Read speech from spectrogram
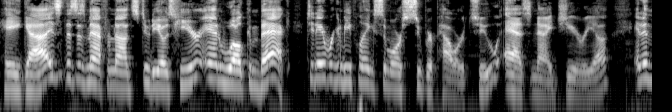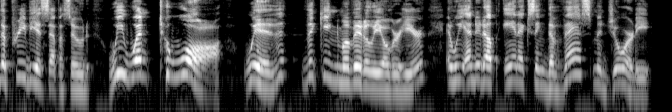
Hey guys, this is Matt from Nod Studios here, and welcome back. Today we're going to be playing some more Superpower 2 as Nigeria, and in the previous episode, we went to war with the Kingdom of Italy over here, and we ended up annexing the vast majority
